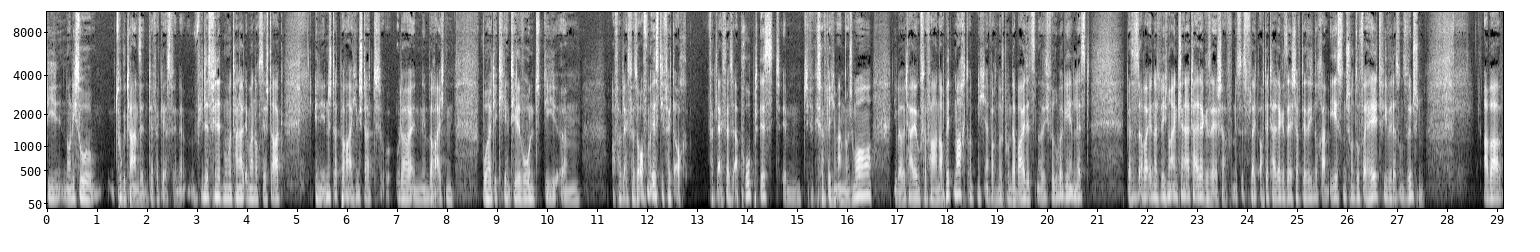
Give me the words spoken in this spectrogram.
die noch nicht so zugetan sind, der Verkehrswende. Vieles findet momentan halt immer noch sehr stark in den Innenstadtbereichen statt oder in den Bereichen, wo halt die Klientel wohnt, die ähm, auch vergleichsweise offen ist, die vielleicht auch vergleichsweise erprobt ist im zivilgesellschaftlichen Engagement, die bei Beteiligungsverfahren auch mitmacht und nicht einfach nur stumm dabei sitzt und sich vorübergehen lässt. Das ist aber natürlich nur ein kleiner Teil der Gesellschaft. Und es ist vielleicht auch der Teil der Gesellschaft, der sich noch am ehesten schon so verhält, wie wir das uns wünschen. Aber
